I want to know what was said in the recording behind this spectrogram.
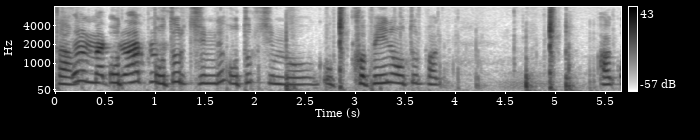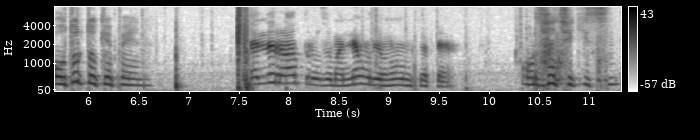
Tamam. Oğlum bak Ot- rahat dur. otur şimdi. Otur şimdi. O, o köpeğine otur bak. Bak oturt o köpeğini. Sen de rahat dur o zaman. Ne vuruyorsun oğlum köpeğe? Oradan çekilsin.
